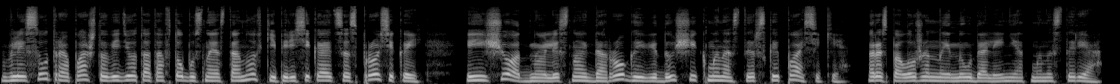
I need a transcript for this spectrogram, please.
В лесу тропа, что ведет от автобусной остановки, пересекается с просекой и еще одной лесной дорогой, ведущей к монастырской пасеке, расположенной на удалении от монастыря.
